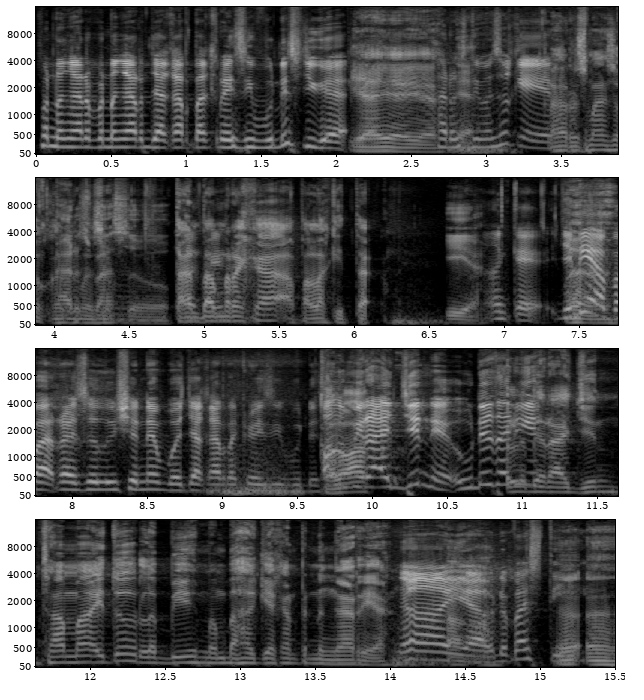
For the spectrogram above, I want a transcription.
pendengar-pendengar Jakarta Crazy Buddhist juga Ya, ya, ya. harus Ya. dimasukin. Harus masuk, Harus masuk. Tanpa Oke. mereka apalah kita. Iya. Oke, jadi apa resolutionnya buat Jakarta Crazy Buddhist? Oh, Kalau lebih rajin ya? Udah tadi Lebih rajin. Sama itu lebih membahagiakan pendengar ya. Oh iya, udah pasti. Heeh,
